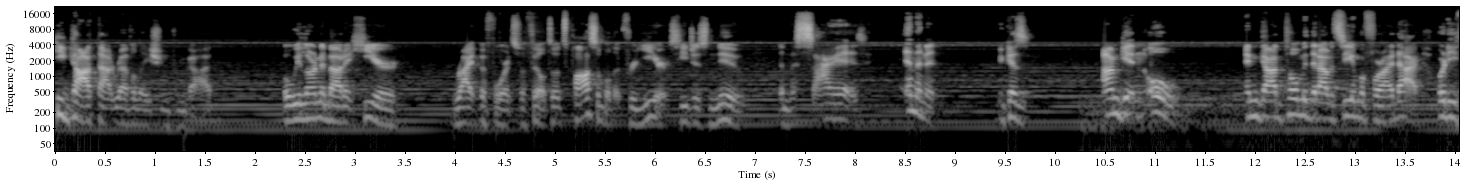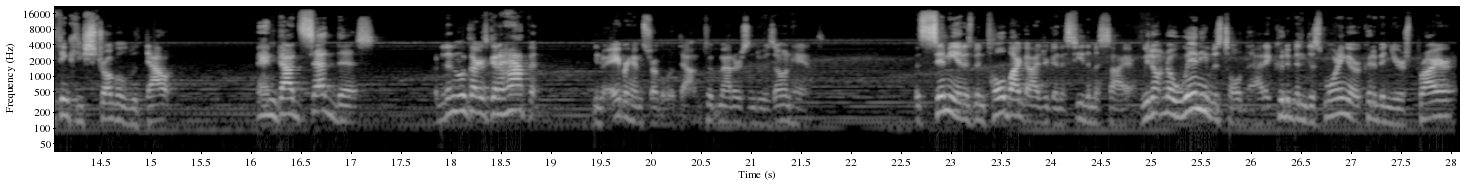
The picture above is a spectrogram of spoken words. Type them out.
he got that revelation from God, but we learn about it here right before it's fulfilled. So it's possible that for years he just knew the Messiah is imminent because I'm getting old and God told me that I would see him before I die? Or do you think he struggled with doubt? Man, God said this, but it didn't look like it's going to happen. You know, Abraham struggled with doubt and took matters into his own hands. But Simeon has been told by God, you're going to see the Messiah. We don't know when he was told that. It could have been this morning or it could have been years prior.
